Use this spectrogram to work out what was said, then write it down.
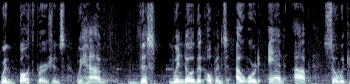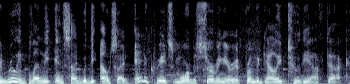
With both versions, we have this window that opens outward and up so we can really blend the inside with the outside and it creates more of a serving area from the galley to the aft deck.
